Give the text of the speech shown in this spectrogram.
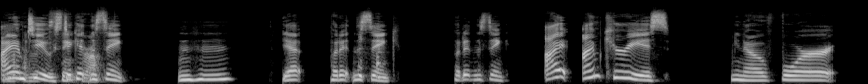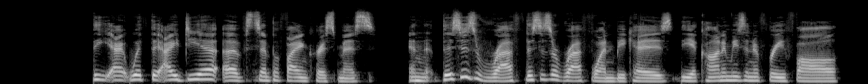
I am too. Stick it girl. in the sink. Mm-hmm. Yep. Put it in the sink. Put it in the sink. I I'm curious, you know, for the uh, with the idea of simplifying Christmas. And this is rough. This is a rough one because the economy's in a free fall.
